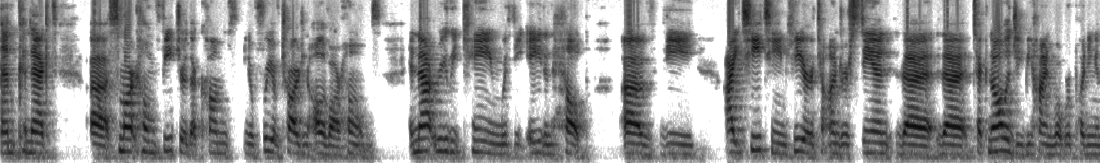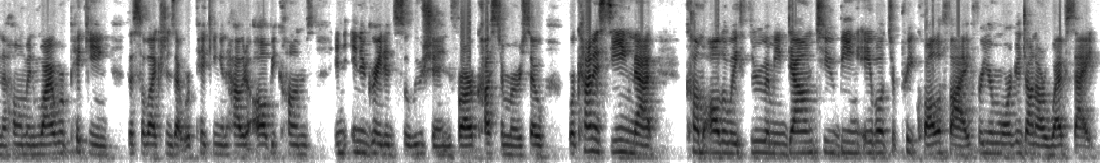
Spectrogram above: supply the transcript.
m connect uh, smart home feature that comes you know free of charge in all of our homes. And that really came with the aid and help of the IT team here to understand the the technology behind what we're putting in the home and why we're picking the selections that we're picking and how it all becomes an integrated solution for our customers. So we're kind of seeing that come all the way through. I mean, down to being able to pre-qualify for your mortgage on our website,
